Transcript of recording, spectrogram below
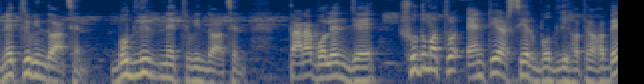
নেতৃবৃন্দ আছেন, বদলির নেতৃবৃন্দ আছেন তারা বলেন যে শুধুমাত্র এনটিআরসি এর বদলি হতে হবে,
